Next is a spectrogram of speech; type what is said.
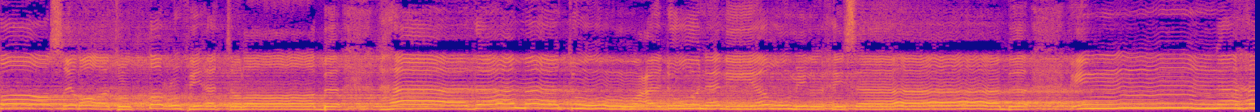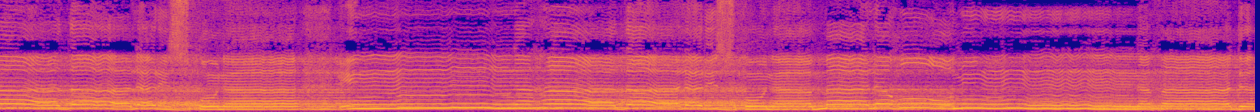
قاصرات الطرف أتراب هذا ما توعدون ليوم الحساب إن لرزقنا إن هذا لرزقنا ما له من نفاد.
